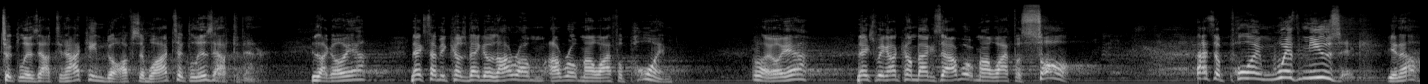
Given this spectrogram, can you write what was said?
took Liz out to dinner. I came to the office and said, Well, I took Liz out to dinner. He's like, Oh, yeah? Next time he comes back, he goes, I wrote, I wrote my wife a poem. I'm like, Oh, yeah? Next week I come back and say, I wrote my wife a song. That's a poem with music, you know?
